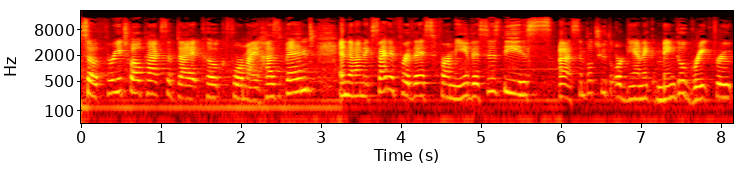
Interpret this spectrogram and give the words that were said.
So three 12 packs of Diet Coke for my husband. And then I'm excited for this for me. This is the uh, Simple Truth Organic Mango Grapefruit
